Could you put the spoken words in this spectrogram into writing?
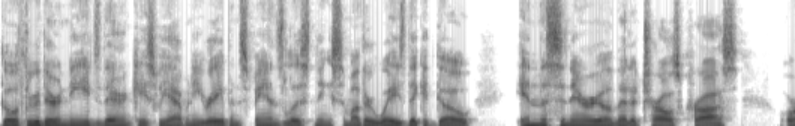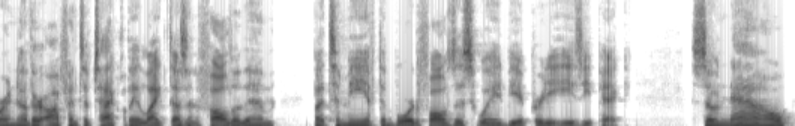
go through their needs there in case we have any Ravens fans listening. Some other ways they could go in the scenario that a Charles Cross or another offensive tackle they like doesn't fall to them. But to me, if the board falls this way, it'd be a pretty easy pick. So now,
